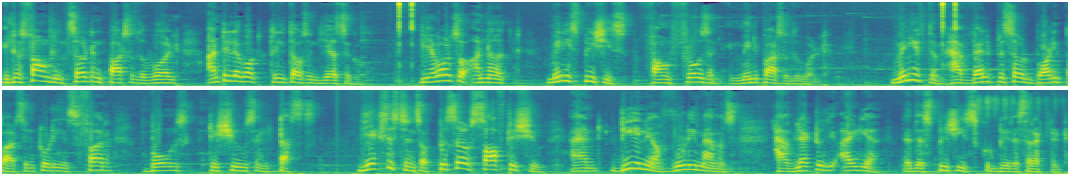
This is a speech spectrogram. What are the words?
It was found in certain parts of the world until about 3000 years ago. We have also unearthed many species found frozen in many parts of the world. Many of them have well preserved body parts including its fur, bones, tissues, and tusks. The existence of preserved soft tissue and DNA of woolly mammoths have led to the idea that the species could be resurrected.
